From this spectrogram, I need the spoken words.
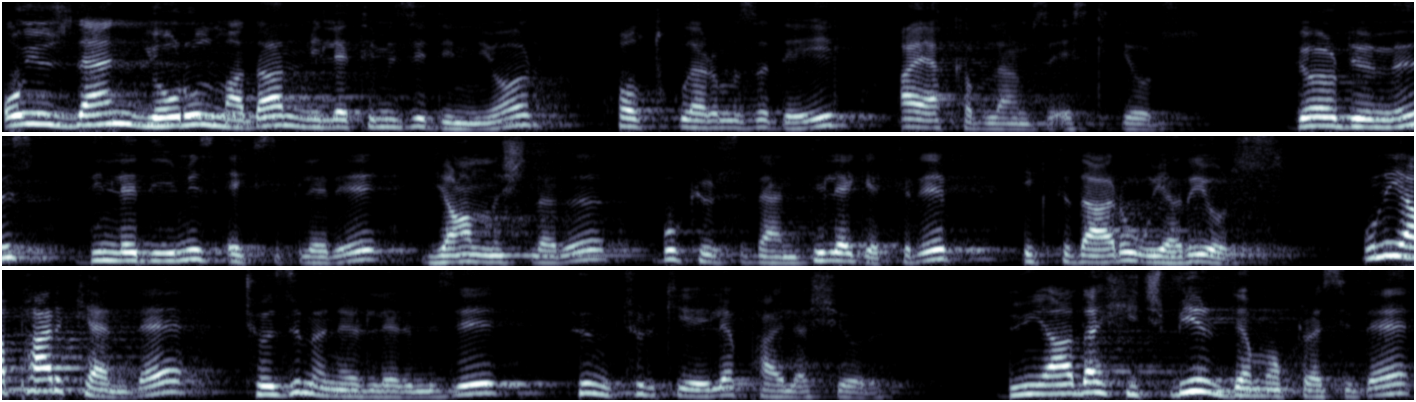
O yüzden yorulmadan milletimizi dinliyor, koltuklarımızı değil ayakkabılarımızı eskitiyoruz. Gördüğümüz, dinlediğimiz eksikleri, yanlışları bu kürsüden dile getirip iktidarı uyarıyoruz. Bunu yaparken de çözüm önerilerimizi tüm Türkiye ile paylaşıyoruz. Dünyada hiçbir demokraside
